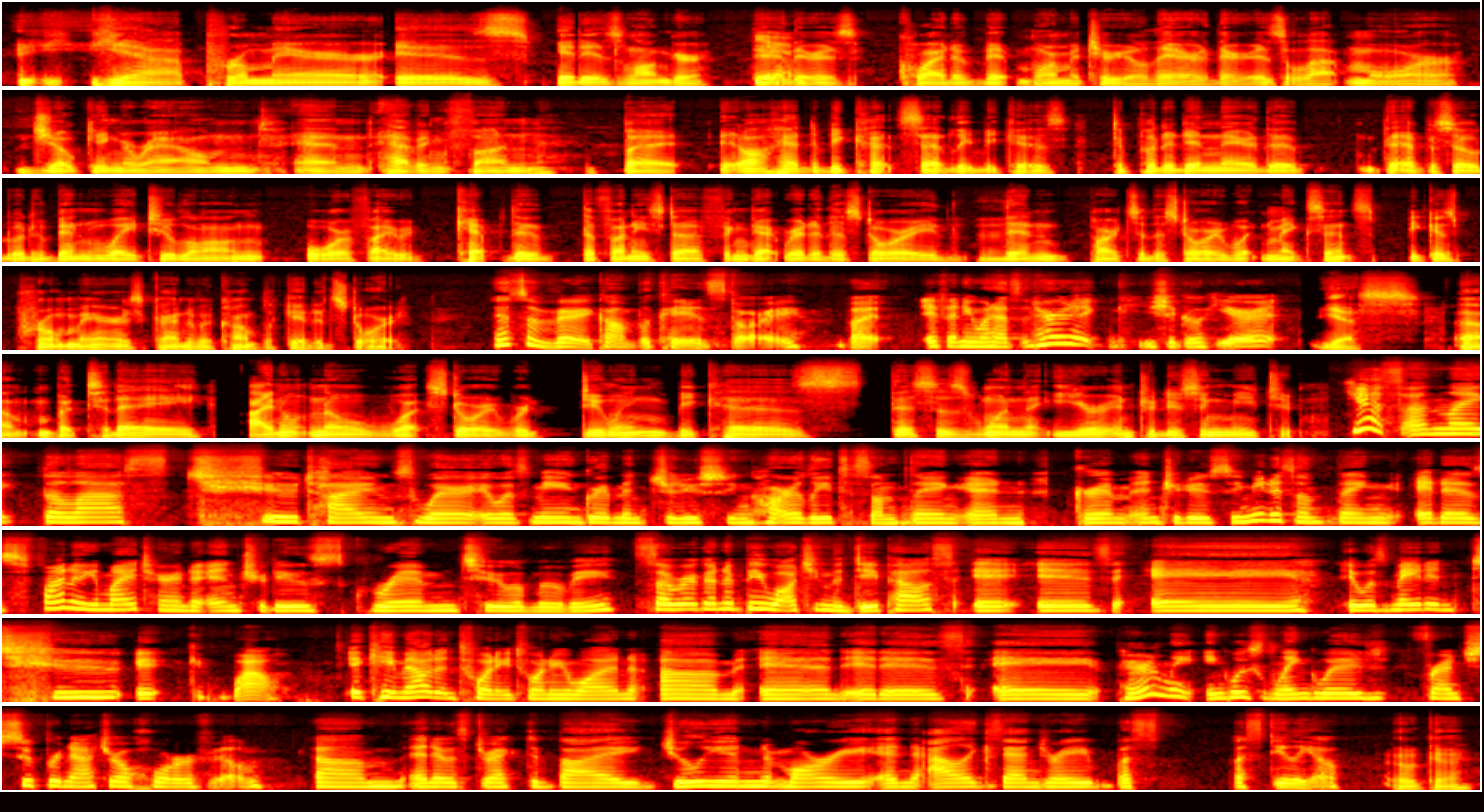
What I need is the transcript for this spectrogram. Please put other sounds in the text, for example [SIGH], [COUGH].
Yeah, Promare is it is longer. There, Yeah. there is quite a bit more material there. There is a lot more joking around and having fun, but it all had to be cut sadly because to put it in there, the the episode would have been way too long. Or if I kept the the funny stuff and got rid of the story, then parts of the story wouldn't make sense because Promare is kind of a complicated story. It's a very complicated story, but if anyone hasn't heard it, you should go hear it. Yes. Um, but today, I don't know what story we're doing because this is one that you're introducing me to. Yes, unlike the last two times where it was me and Grim introducing Harley to something and Grim introducing me to something, it is finally my turn to introduce Grim to a movie. So we're going to be watching The Deep House. It is a it was made in two it wow. It came out in 2021 um and it is a apparently English language French supernatural horror film. Um and it was directed by Julien Maury and Alexandre Bas- Bastilio. Okay.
